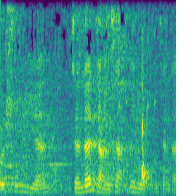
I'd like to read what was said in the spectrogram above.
我是预言，简单讲一下，内容不简单。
